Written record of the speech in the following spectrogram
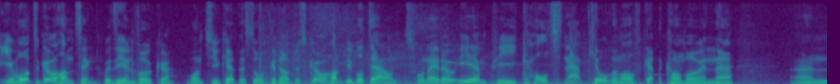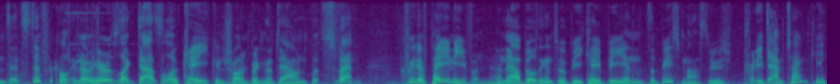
you want to go hunting with the Invoker once you get this Orchid up. Just go hunt people down, Tornado, EMP, Cold Snap, kill them off, get the combo in there. And it's difficult. You know, heroes like Dazzle, okay, you can try and bring them down, but Sven, Queen of Pain even, are now building into a BKB, and the Beastmaster, who's pretty damn tanky.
